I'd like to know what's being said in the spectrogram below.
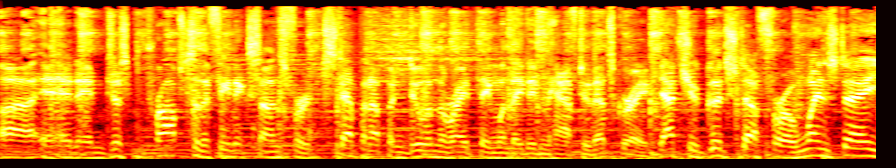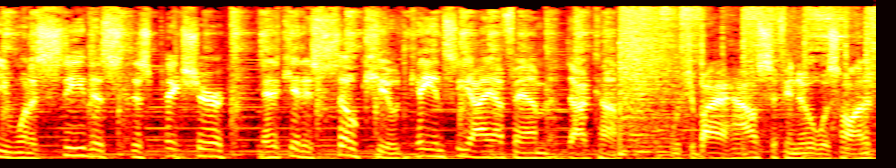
uh, and, and just props to the Phoenix Suns for stepping up and doing the right thing when they didn't have to. That's great. That's your good stuff for a Wednesday. You want to see this this picture. And the kid is so cute. KNCIFM.com. Would you buy a house if you knew it was haunted?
